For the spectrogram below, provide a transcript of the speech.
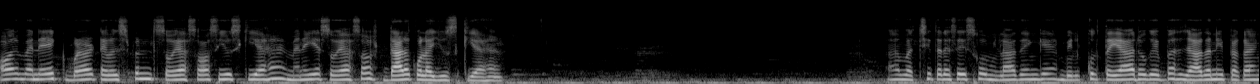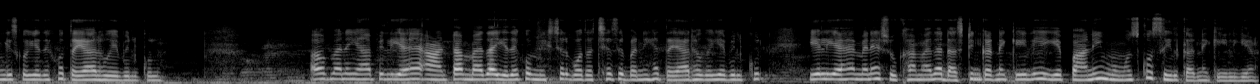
और मैंने एक बड़ा टेबल स्पून सोया सॉस यूज़ किया है। मैंने ये सोया सॉस डार्क वाला यूज़ किया है। अब अच्छी तरह से इसको मिला देंगे। बिल्कुल तैयार हो गए। बस ज़्यादा नहीं पकाएँगे इसको। ये देखो, तैयार हो गई बिल्कुल। अब मैंने यहाँ पे लिया है आटा मैदा। ये देखो मिक्सचर बहुत अच्छे से बनी है। तैयार हो गई है बिल्कुल। ये लिया है मैंने सूखा मैदा डस्टिंग करने के लिए। ये पानी मोमोज़ को सील करने के लिए।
